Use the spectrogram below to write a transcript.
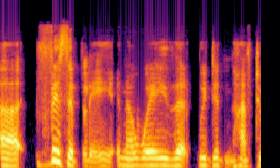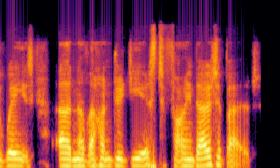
uh, visibly in a way that we didn't have to wait another hundred years to find out about.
